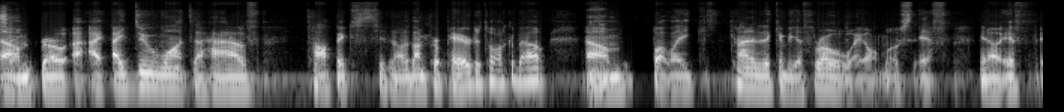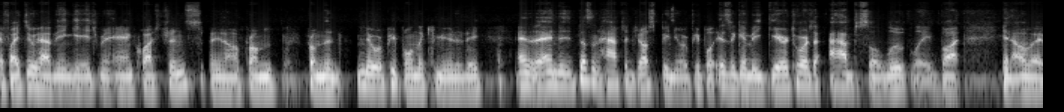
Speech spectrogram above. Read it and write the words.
Um, so I, I do want to have topics you know that I'm prepared to talk about. Um, mm-hmm. But like kind of that can be a throwaway almost if you know if if I do have the engagement and questions you know from from the newer people in the community and and it doesn't have to just be newer people is it going to be geared towards it absolutely but you know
